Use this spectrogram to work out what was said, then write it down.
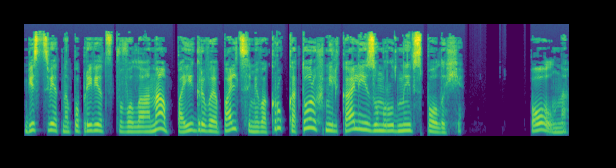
Бесцветно поприветствовала она, поигрывая пальцами, вокруг которых мелькали изумрудные всполохи. «Полно».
